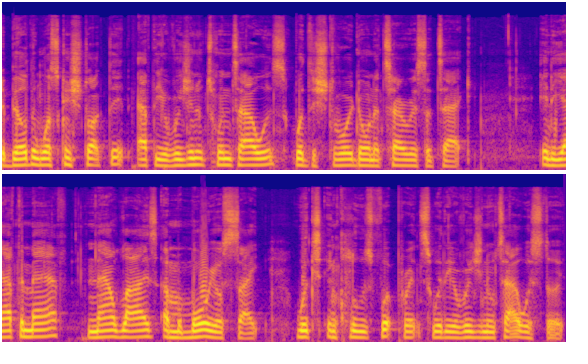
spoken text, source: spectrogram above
The building was constructed after the original Twin Towers were destroyed during a terrorist attack. In the aftermath, now lies a memorial site which includes footprints where the original tower stood.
